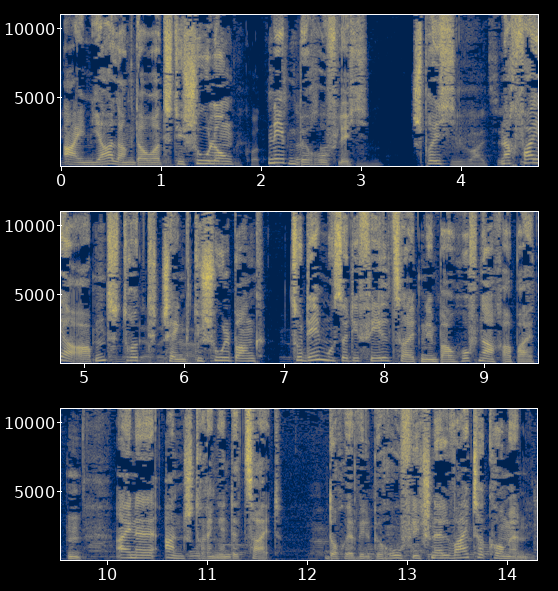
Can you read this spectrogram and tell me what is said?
Ein Jahr lang dauert die Schulung, nebenberuflich. Sprich, nach Feierabend drückt Cenk die Schulbank. Zudem muss er die Fehlzeiten im Bauhof nacharbeiten. Eine anstrengende Zeit. Doch er will beruflich schnell weiterkommen.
